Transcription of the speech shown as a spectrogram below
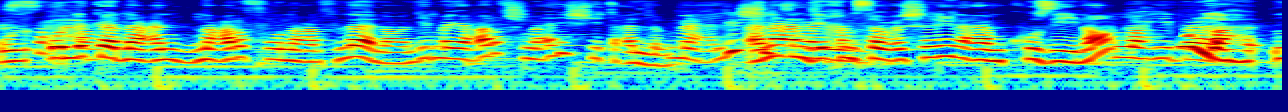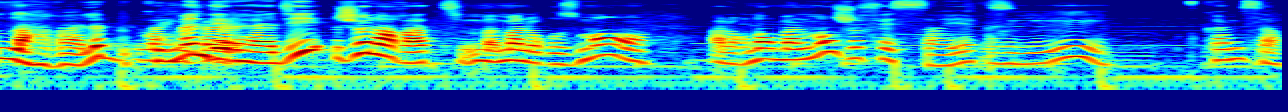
ويقول لك أنا عند نعرف ونعرف. لا لا اللي ما يعرفش معليش يتعلم. معليش أنا يتعلم. عندي 25 عام كوزينة. الله يبارك. والله الله غالب. كل ما ندير هذه je la rate malheureusement Alors normalement je fais ça ياك oui comme ça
